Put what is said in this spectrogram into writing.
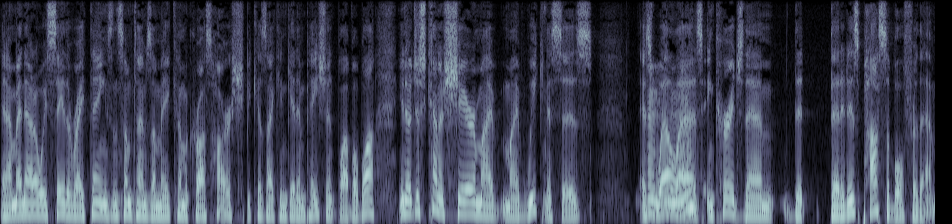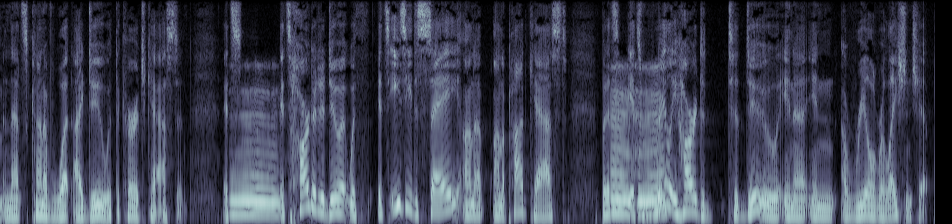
and I might not always say the right things, and sometimes I may come across harsh because I can get impatient. Blah blah blah. You know, just kind of share my my weaknesses as well mm-hmm. as encourage them that that it is possible for them, and that's kind of what I do with the Courage Cast. It, it's mm. it's harder to do it with. It's easy to say on a on a podcast, but it's it's mm-hmm. really hard to to do in a in a real relationship.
